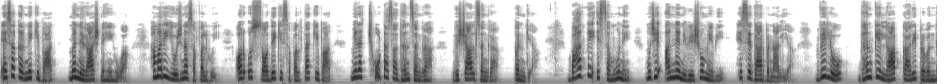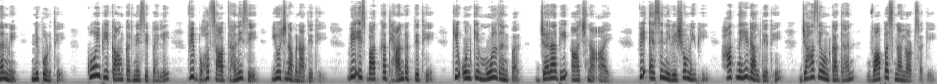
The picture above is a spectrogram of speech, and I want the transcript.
ऐसा करने के बाद मैं निराश नहीं हुआ। हमारी योजना सफल हुई और उस सौदे की सफलता के बाद मेरा छोटा सा धन संग्रह, विशाल संग्रह बन गया। बाद में इस समूह ने मुझे अन्य निवेशों में भी हिस्सेदार बना लिया। वे लोग धन के लाभकारी प्रबंधन में निपुण थे। कोई भी काम करने से पहले वे बहुत सावधानी से योजना बनाते थे। वे इस बात का ध्यान रखते थे कि उनके मूलधन पर जरा भी आँच ना आए। वे ऐसे निवेशों में भी हाथ नहीं डालते थे जहाँ से उनका धन वापस ना लौट सके।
